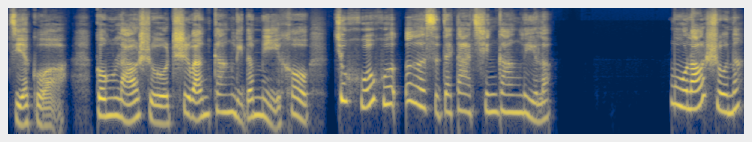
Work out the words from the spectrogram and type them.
结果，公老鼠吃完缸里的米后，就活活饿死在大青缸里了。母老鼠呢，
